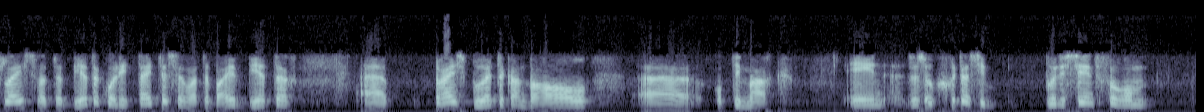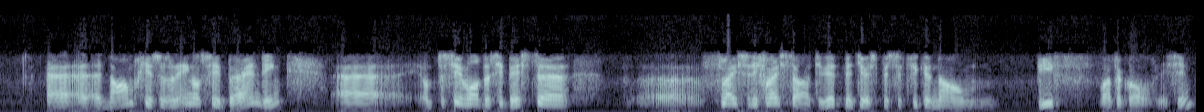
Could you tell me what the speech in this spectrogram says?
vleis wat 'n beter kwaliteit is en wat 'n baie beter uh prysbote kan behaal uh op die mark. En dis ook goed as die produsent vir hom 'n uh, 'n naam gee soos in Engels sê branding uh om te sê wat is die beste uh vleis in die Vrystaat, jy weet met jou spesifieke naam, beef wat ek al, jy sien?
